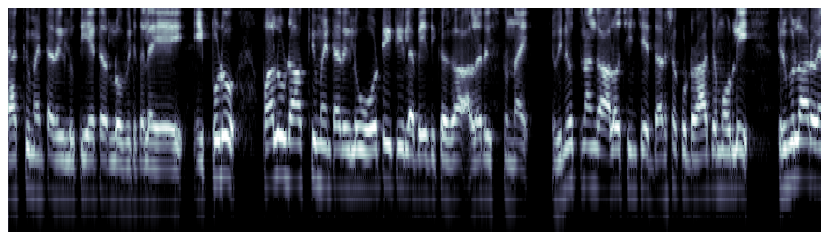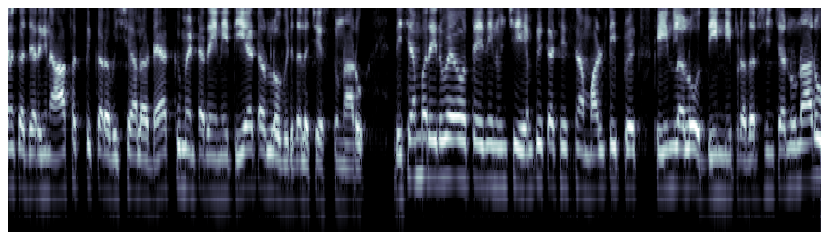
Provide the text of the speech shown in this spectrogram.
డాక్యుమెంటరీలు థియేటర్లో విడుదలయ్యాయి. ఇప్పుడు పలు డాక్యుమెంటరీలు ఓటీటీల వేదికగా అలరిస్తున్నాయి. వినూత్నంగా ఆలోచించే దర్శకుడు రాజమౌళి త్రిబులార్ వెనుక జరిగిన ఆసక్తికర విషయాల డాక్యుమెంటరీని థియేటర్లో విడుదల చేస్తున్నారు. డిసెంబర్ ఇరవైవ తేదీ నుంచి ఎంపిక చేసిన మల్టీప్లెక్స్ స్క్రీన్లలో దీన్ని ప్రదర్శించనున్నారు.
